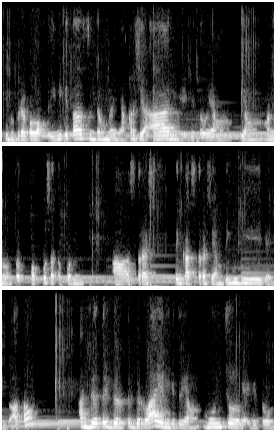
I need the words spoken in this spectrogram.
di beberapa waktu ini kita sedang banyak kerjaan kayak gitu yang yang menuntut fokus ataupun uh, stres tingkat stres yang tinggi kayak gitu. Atau ada trigger-trigger lain gitu yang muncul kayak gitu.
